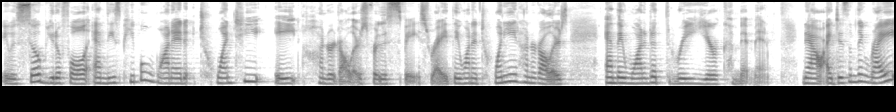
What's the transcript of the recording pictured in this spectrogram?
it was so beautiful. And these people wanted $2,800 for this space, right? They wanted $2,800 and they wanted a three year commitment. Now, I did something right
